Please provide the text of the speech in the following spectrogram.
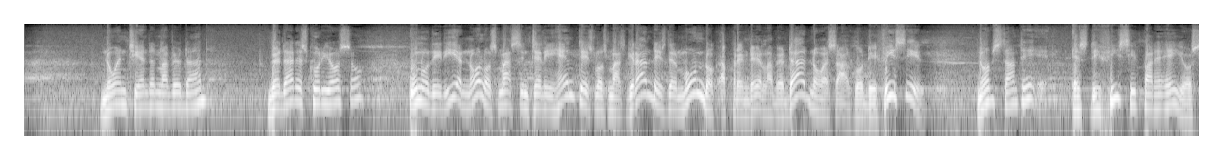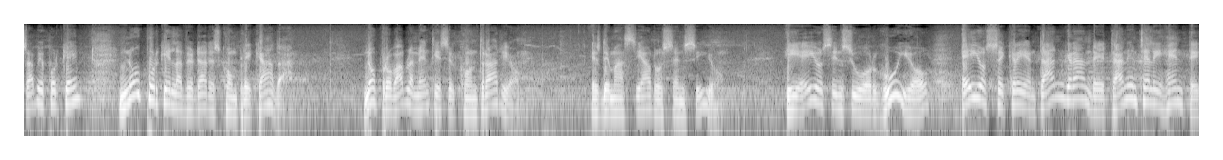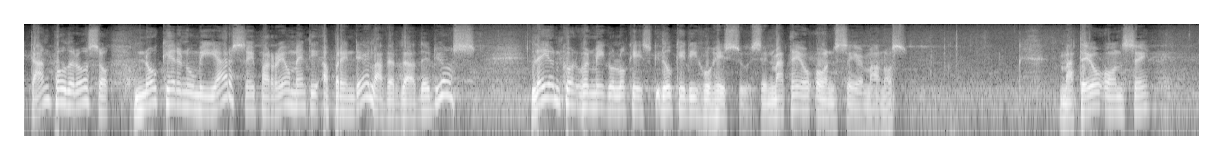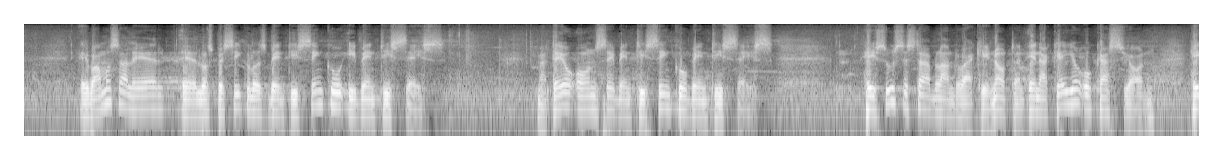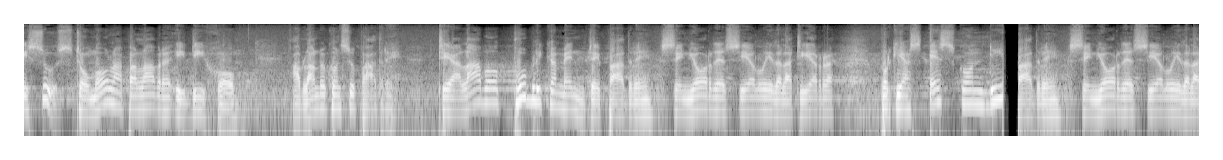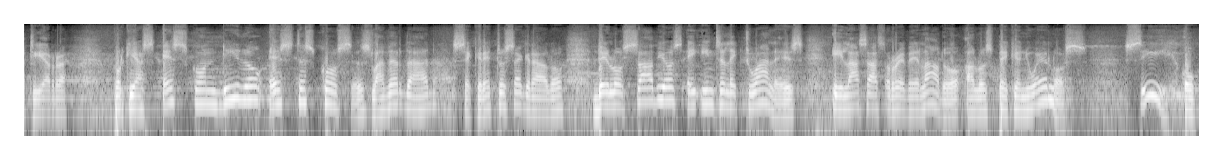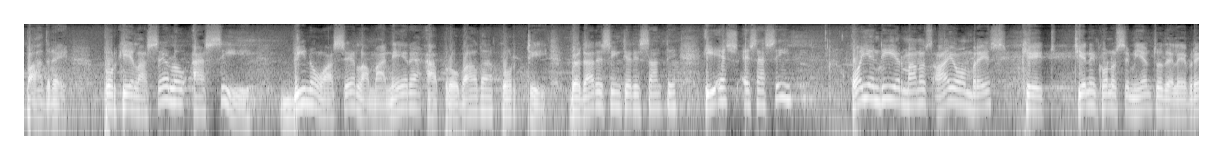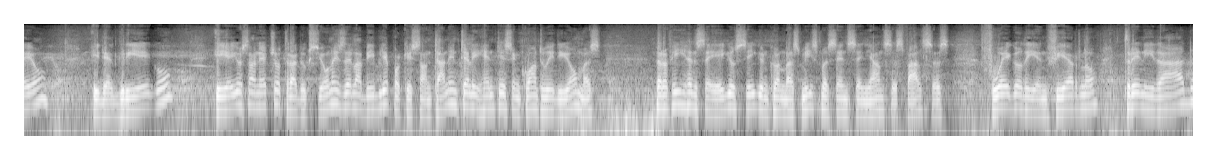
no entienden la verdad? ¿Verdad es curioso? Uno diría, no, los más inteligentes, los más grandes del mundo, aprender la verdad no es algo difícil. No obstante, es difícil para ellos. ¿Sabe por qué? No porque la verdad es complicada. No, probablemente es el contrario. Es demasiado sencillo. Y ellos en su orgullo, ellos se creen tan grande, tan inteligente, tan poderoso, no quieren humillarse para realmente aprender la verdad de Dios. Lean conmigo lo que, lo que dijo Jesús en Mateo 11, hermanos. Mateo 11, y vamos a leer eh, los versículos 25 y 26. Mateo 11, 25, 26. Jesús está hablando aquí. Noten, en aquella ocasión Jesús tomó la palabra y dijo, hablando con su Padre, te alabo públicamente, Padre, Señor del cielo y de la tierra, porque has escondido Padre, Señor del cielo y de la tierra, porque has escondido estas cosas, la verdad, secreto sagrado, de los sabios e intelectuales y las has revelado a los pequeñuelos. Sí, oh Padre, porque el hacerlo así vino a ser la manera aprobada por ti. ¿Verdad es interesante? Y es, es así. Hoy en día, hermanos, hay hombres que tienen conocimiento del hebreo y del griego y ellos han hecho traducciones de la Biblia porque son tan inteligentes en cuanto a idiomas. Pero fíjense, ellos siguen con las mismas enseñanzas falsas, fuego de infierno, Trinidad,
